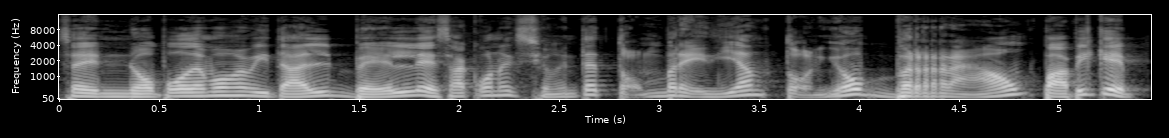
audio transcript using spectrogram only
sea, no podemos evitar ver esa conexión entre Tom Brady y Antonio Brown, papi, que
